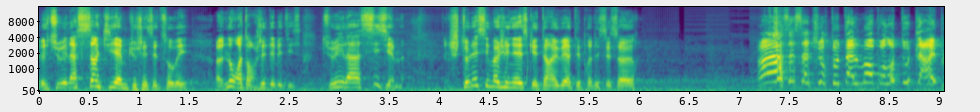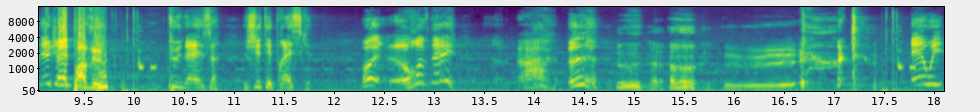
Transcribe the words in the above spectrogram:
Et Tu es la cinquième que j'essaie de sauver. Euh, non, attends, j'ai des bêtises. Tu es la sixième. Je te laisse imaginer ce qui est arrivé à tes prédécesseurs. Ah, ça sature totalement pendant toute la réplique, j'avais pas vu Punaise, j'étais presque. Oh, euh, revenez Ah, euh. Eh oui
